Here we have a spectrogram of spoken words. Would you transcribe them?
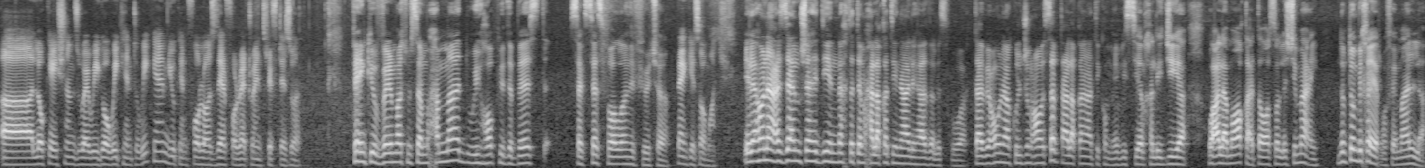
uh, locations where we go weekend to weekend. You can follow us there for retro and thrift as well. Thank you very much, Mr. Muhammad. We hope you the best, successful in the future. Thank you so much. إلى هنا أعزائي المشاهدين نختتم حلقتنا لهذا الأسبوع تابعونا كل جمعة وسبت على قناتكم ABC الخليجية وعلى مواقع التواصل الاجتماعي دمتم بخير وفي أمان الله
